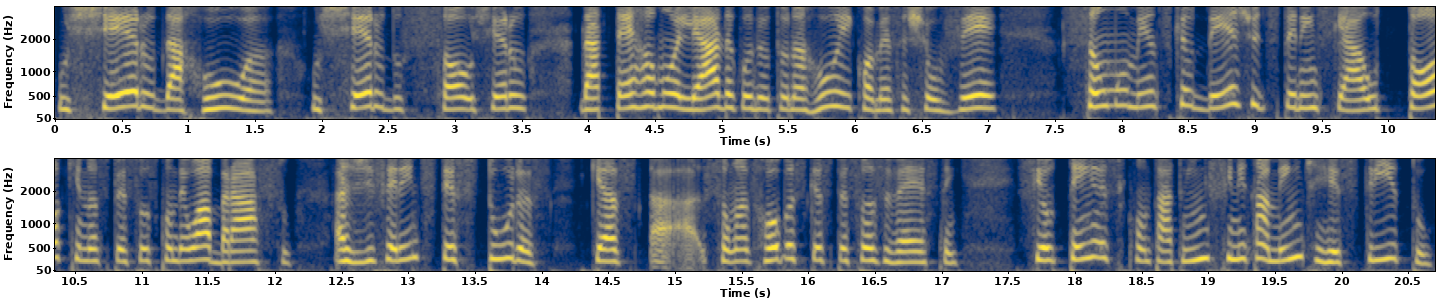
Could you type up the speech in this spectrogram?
o cheiro da rua, o cheiro do sol, o cheiro da terra molhada quando eu estou na rua e começa a chover, são momentos que eu deixo de experienciar o toque nas pessoas quando eu abraço, as diferentes texturas que as, a, são as roupas que as pessoas vestem. Se eu tenho esse contato infinitamente restrito,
